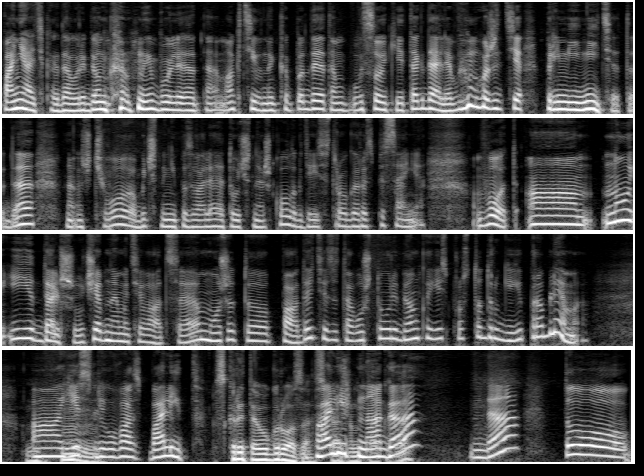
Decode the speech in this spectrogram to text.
понять, когда у ребенка наиболее там, активный КПД, там, высокий и так далее, вы можете применить это, да, чего обычно не позволяет точная школа, где есть строгое расписание. Вот. А, ну и дальше учебная мотивация может э, падать из-за того, что у ребенка есть просто другие проблемы. А mm. если у вас болит... Скрытая угроза. Болит нога, так, да? да, то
